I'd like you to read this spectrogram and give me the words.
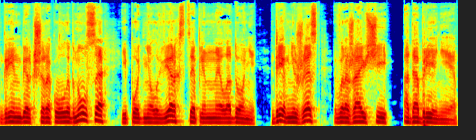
Гринберг широко улыбнулся и поднял вверх сцепленные ладони. Древний жест, выражающий одобрение.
